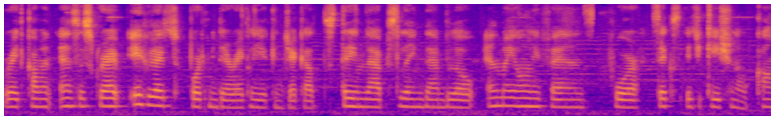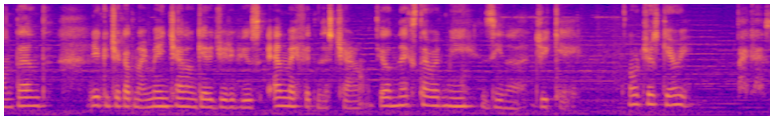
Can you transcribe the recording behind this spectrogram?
rate, comment, and subscribe. If you'd like to support me directly, you can check out Streamlabs link down below and my OnlyFans for sex educational content. You can check out my main channel, Geri G Reviews, and my fitness channel. Till next time with me, Xena GK. Or just Geri. Bye guys.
